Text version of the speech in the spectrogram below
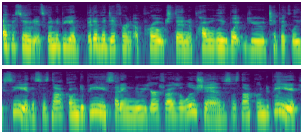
episode is going to be a bit of a different approach than probably what you typically see. This is not going to be setting New Year's resolutions. This is not going to be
